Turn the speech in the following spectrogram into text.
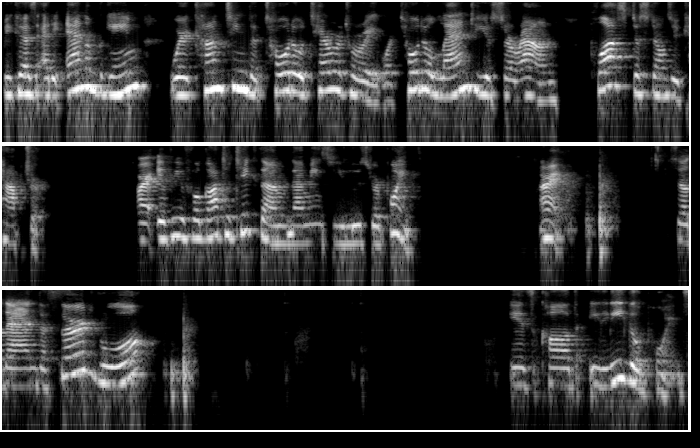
Because at the end of the game, we're counting the total territory or total land you surround plus the stones you capture. All right, if you forgot to take them, that means you lose your point. All right, so then the third rule is called illegal point.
